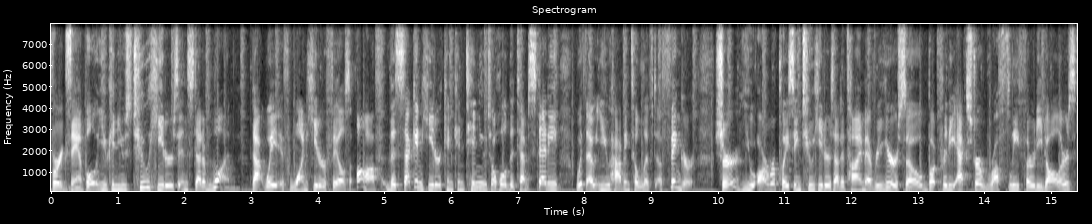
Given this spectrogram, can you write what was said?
For example, you can use two heaters instead of one. That way, if one heater fails off, the second heater can continue to hold the temp steady without you having to lift a finger. Sure, you are replacing two heaters at a time every year or so, but for the extra roughly $30,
